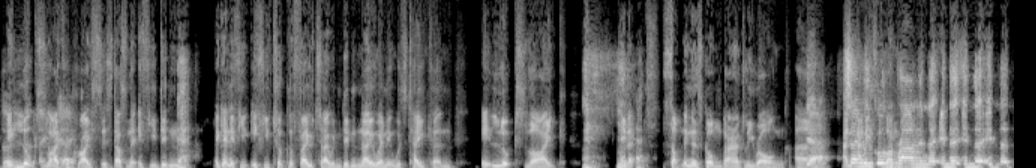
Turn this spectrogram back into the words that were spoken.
that, it looks like create. a crisis, doesn't it? If you didn't, again, if you if you took the photo and didn't know when it was taken, it looks like yeah. you know something has gone badly wrong. Uh, yeah, and, same and with Gordon Brown in the in the in the in the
